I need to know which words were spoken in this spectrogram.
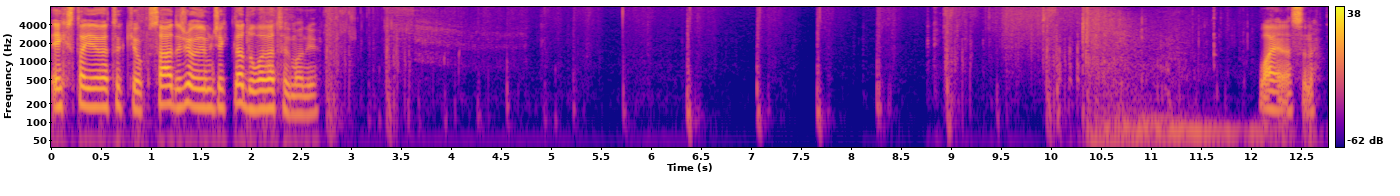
ekstra yaratık yok. Sadece örümcekler duvara tırmanıyor. Vay anasını.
